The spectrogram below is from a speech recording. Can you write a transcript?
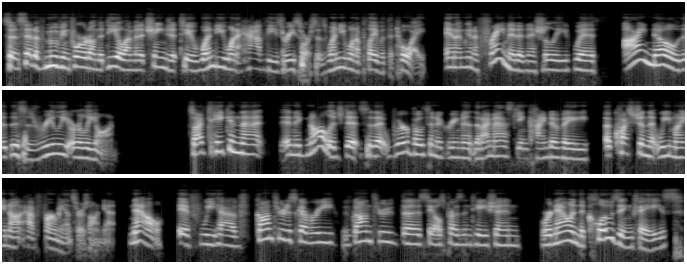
So instead of moving forward on the deal, I'm going to change it to when do you want to have these resources? When do you want to play with the toy? And I'm going to frame it initially with I know that this is really early on. So I've taken that and acknowledged it so that we're both in agreement that I'm asking kind of a a question that we might not have firm answers on yet. Now, if we have gone through discovery, we've gone through the sales presentation, we're now in the closing phase.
